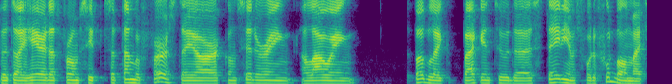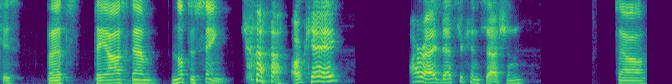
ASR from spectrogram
But I hear that from September 1st, they are considering allowing public back into the stadiums for the football matches, but they ask them not to sing. okay. All right, that's your concession. So,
